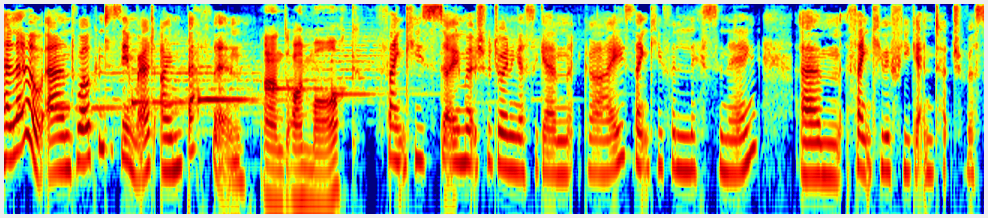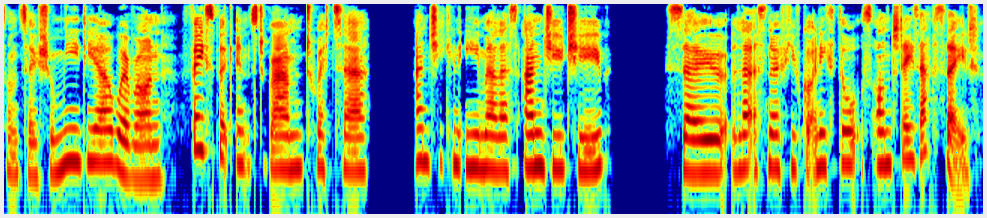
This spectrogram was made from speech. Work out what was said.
Hello and welcome to Seeing Red. I'm Bethan. And I'm Mark. Thank you so much for joining us again, guys. Thank you for listening. Um, thank you if you get in touch with us on social media. We're on Facebook, Instagram, Twitter, and you can email us and YouTube. So let us know if you've got any thoughts on today's episode.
